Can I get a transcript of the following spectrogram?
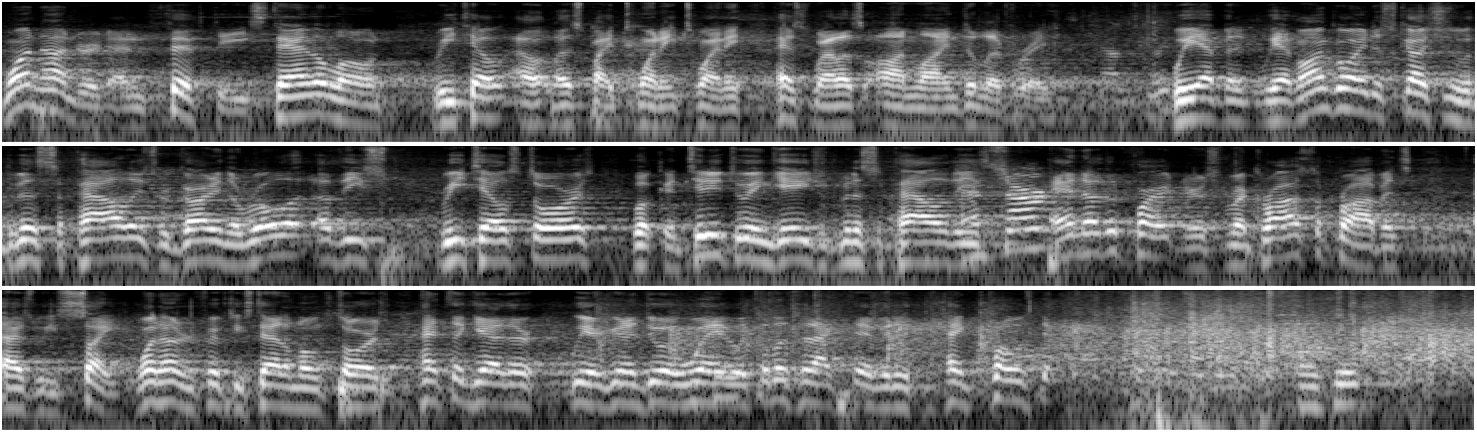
150 standalone retail outlets by 2020, as well as online delivery. We have, been, we have ongoing discussions with municipalities regarding the rollout of these retail stores. We'll continue to engage with municipalities and other partners from across the province as we site 150 standalone stores, and together we are going to do away with illicit activity and close it. Thank you.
